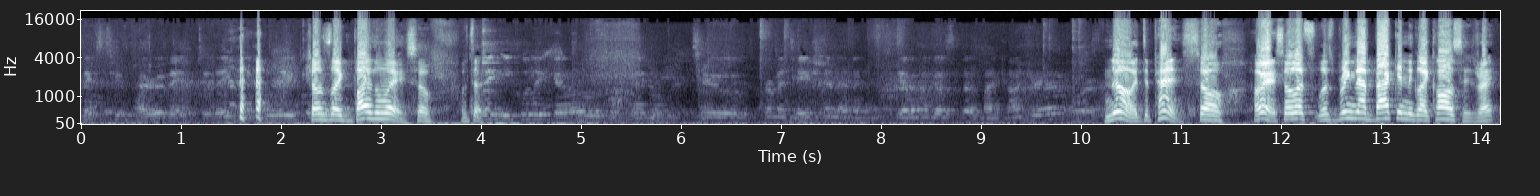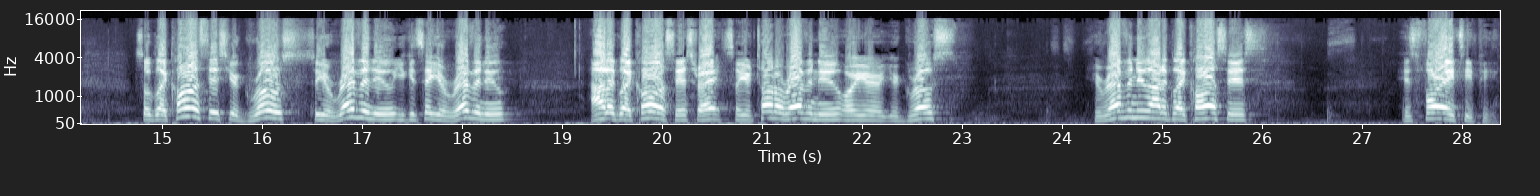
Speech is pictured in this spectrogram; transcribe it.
Next to pyruvate, do they John's like, by the way. So what's do that? they equally go to fermentation and then the other one goes to the mitochondria? Or No, it depends. So, okay, so let's let's bring that back into glycolysis, right? So glycolysis, your gross, so your revenue, you could say your revenue out of glycolysis, right? So your total revenue or your, your gross, your revenue out of glycolysis is 4 ATP,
